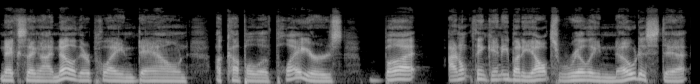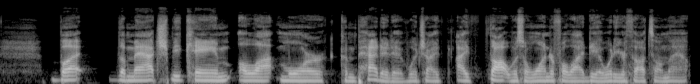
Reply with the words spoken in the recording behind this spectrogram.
next thing I know, they're playing down a couple of players, but I don't think anybody else really noticed it. But the match became a lot more competitive, which I, I thought was a wonderful idea. What are your thoughts on that?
